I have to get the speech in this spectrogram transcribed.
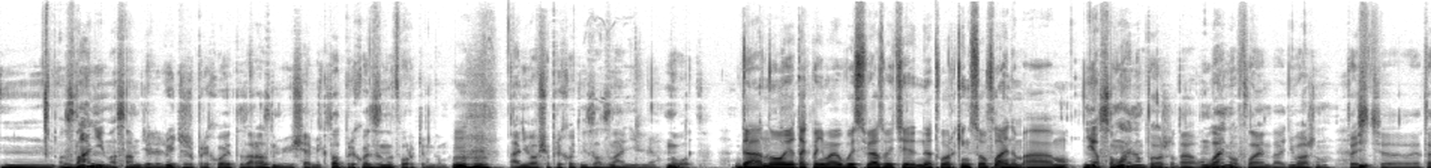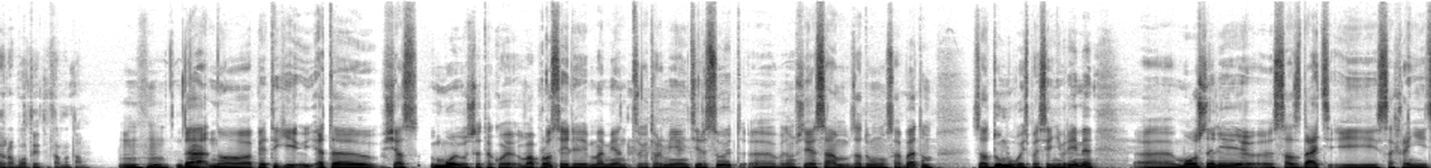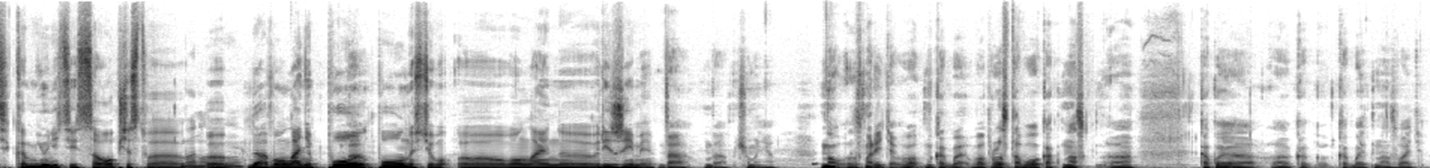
знаний, на самом деле, люди же приходят за разными вещами. Кто-то приходит за нетворкингом, угу. они вообще приходят не за знаниями. Ну вот. Да, но я так понимаю, вы связываете нетворкинг с офлайном. А... Нет, с онлайном тоже, да. Онлайн, офлайн, да, неважно. То есть э, это работает и там, и там. Угу. Да, но опять-таки это сейчас мой уже такой вопрос или момент, который меня интересует, э, потому что я сам задумывался об этом, задумываюсь в последнее время, э, можно ли создать и сохранить комьюнити, сообщество в онлайне, э, да, в онлайне пол, да. полностью в, в онлайн режиме? Да, да, почему нет? Ну, смотрите, как бы вопрос того, как у нас, какое, как, как бы это назвать,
